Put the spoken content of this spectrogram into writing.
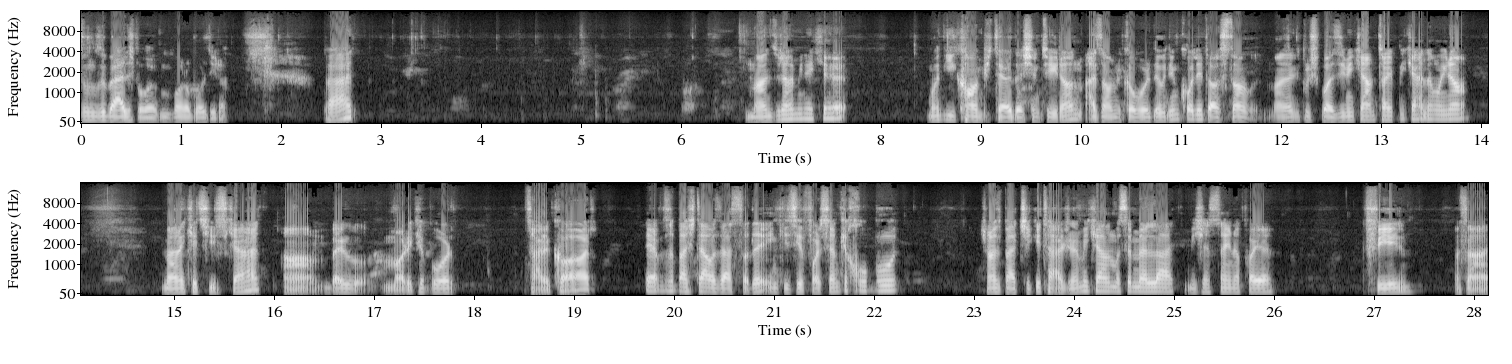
روز بعدش بابا ما رو بعد منظورم اینه که ما دیگه کامپیوتر داشتیم تو ایران. از آمریکا برده بودیم. کلی داستان بود. من روش بازی می‌کردم تایپ می‌کردم و اینا. منو که چیز کرد؟ بگو ماری که برد سر کار. مثلا بچه دوازده ساله انگلیسی فارسی هم که خوب بود. چون از بچگی ترجمه می‌کردم مثل ملت. میشستن اینا پای فیلم. مثلا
